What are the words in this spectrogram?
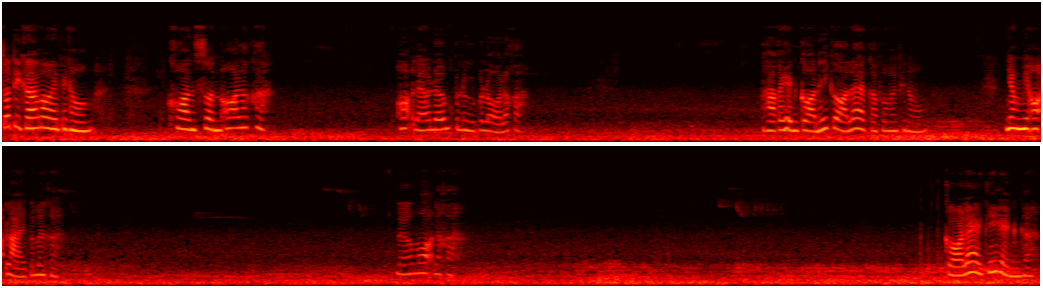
สวัสดีค่ะพ่อแม่พี่น้อง คอนสนอ้อแล้วค่ะอ้อแล้วเริ่มปลือปลอแล้วค่ะ หากเห็นก่อนนี้ก่อนแรกค่ะพ่อแม่พี่น้อง ยังมีอ้อหลายไปเลยค่ะ เริ่มอ้อแล้วค่ะก่อแรกที่เห็นค่ะ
